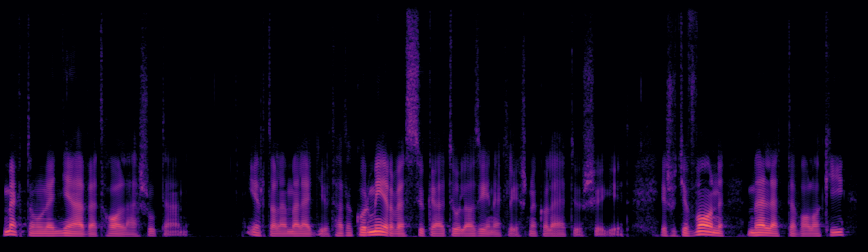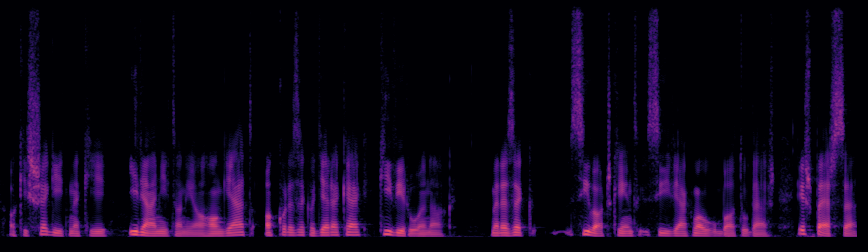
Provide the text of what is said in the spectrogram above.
megtanul egy nyelvet hallás után értelemmel együtt. Hát akkor miért vesszük el tőle az éneklésnek a lehetőségét? És hogyha van mellette valaki, aki segít neki irányítani a hangját, akkor ezek a gyerekek kivirulnak mert ezek szivacsként szívják magukba a tudást. És persze,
